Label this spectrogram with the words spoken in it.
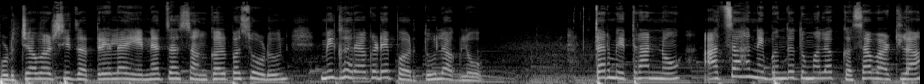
पुढच्या वर्षी जत्रेला येण्याचा संकल्प सोडून मी घराकडे परतू लागलो. तर मित्रांनो आजचा हा निबंध तुम्हाला कसा वाटला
